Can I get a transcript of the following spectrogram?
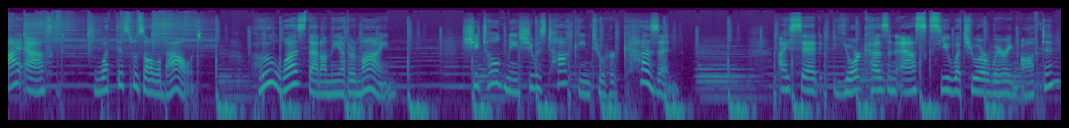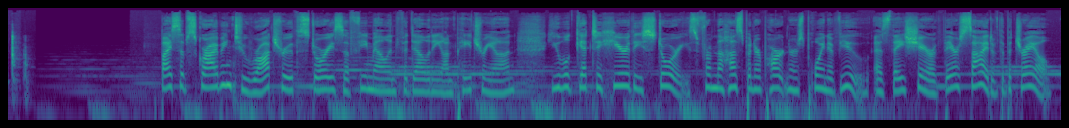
I asked what this was all about. Who was that on the other line? She told me she was talking to her cousin. I said, Your cousin asks you what you are wearing often? By subscribing to Raw Truth Stories of Female Infidelity on Patreon, you will get to hear these stories from the husband or partner's point of view as they share their side of the betrayal.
